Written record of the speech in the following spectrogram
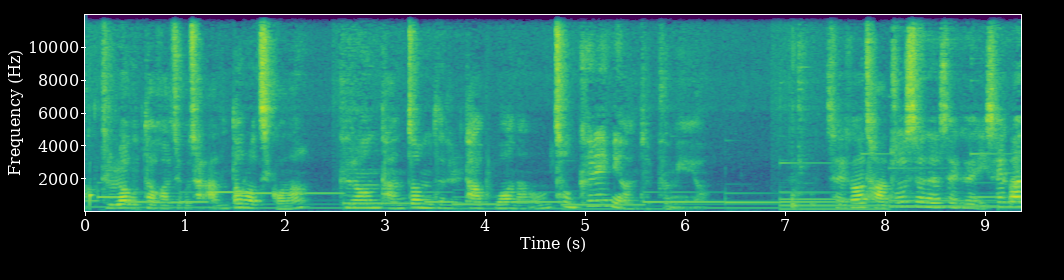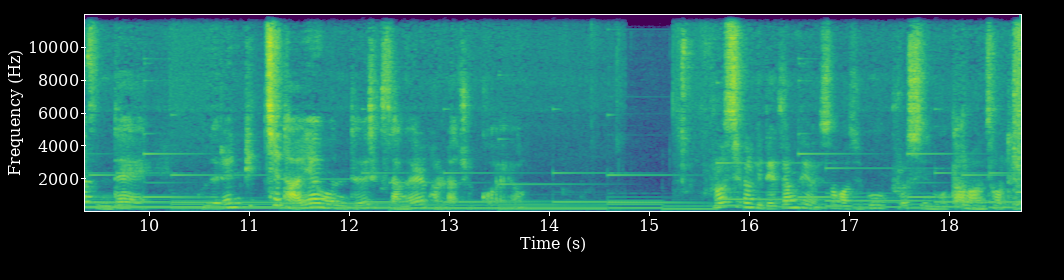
막 들러붙어가지고 잘 안 떨어지거나 그런 단점들을 다 보완한 엄청 creamy한 제품이에요. 제가 자주 쓰는 색은 이 세 가지인데 오늘은 피치 다이아몬드 색상을 발라줄 거예요. 브러쉬가 이렇게 내장되어 있어가지고 브러쉬는 뭐 따로 안 사도 되고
